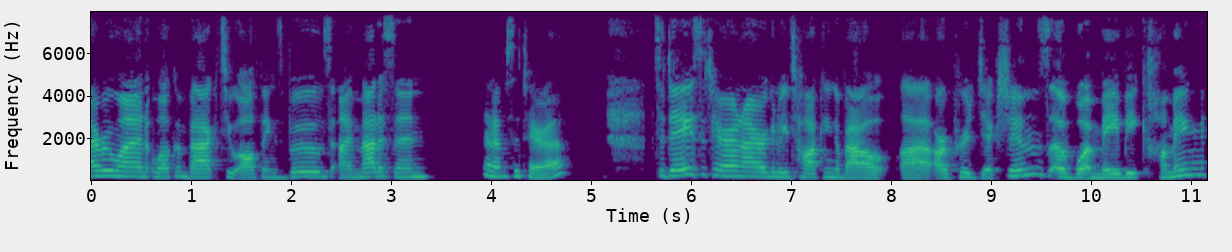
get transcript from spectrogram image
Hi, everyone. Welcome back to All Things Boobs. I'm Madison. And I'm Saterra. Today, Saterra and I are going to be talking about uh, our predictions of what may be coming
